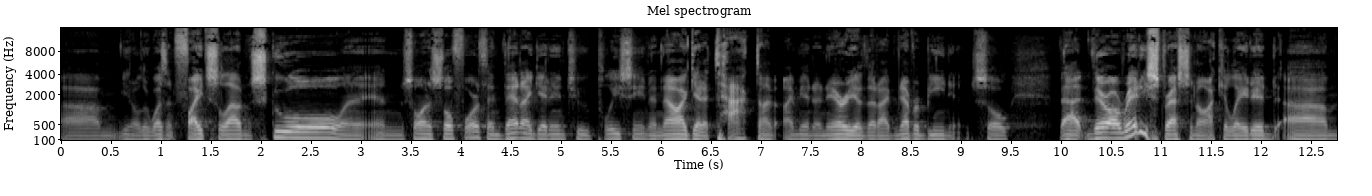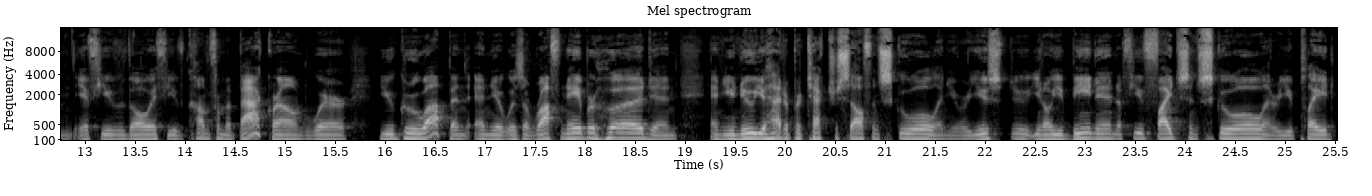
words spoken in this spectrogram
um, you know there wasn't fights allowed in school and, and, so on and so forth, and then I get into policing, and now I get attacked. I'm, I'm in an area that I've never been in, so that they're already stress inoculated. Um, if you though, if you've come from a background where you grew up and, and it was a rough neighborhood and, and you knew you had to protect yourself in school and you were used to, you know, you've been in a few fights in school or you played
